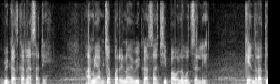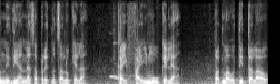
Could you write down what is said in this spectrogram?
विकास करण्यासाठी. आम्ही आमच्या परीनं विकासाची पावलं उचलली. केंद्रातून निधी आणण्याचा प्रयत्न चालू केला. काही फाईल मूव्ह केल्या. पद्मावती तलाव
